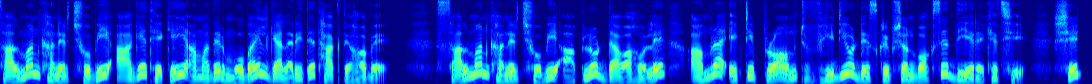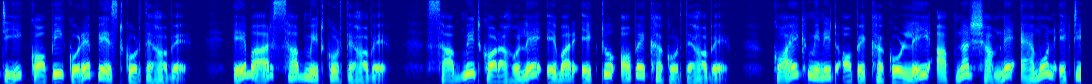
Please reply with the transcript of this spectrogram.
সালমান খানের ছবি আগে থেকেই আমাদের মোবাইল গ্যালারিতে থাকতে হবে। সালমান খানের ছবি আপলোড দেওয়া হলে আমরা একটি প্রম্পট ভিডিও ডেসক্রিপশন বক্সে দিয়ে রেখেছি। সেটি কপি করে পেস্ট করতে হবে। এবার সাবমিট করতে হবে। সাবমিট করা হলে এবার একটু অপেক্ষা করতে হবে। কয়েক মিনিট অপেক্ষা করলেই আপনার সামনে এমন একটি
